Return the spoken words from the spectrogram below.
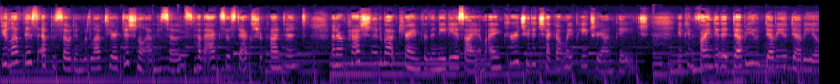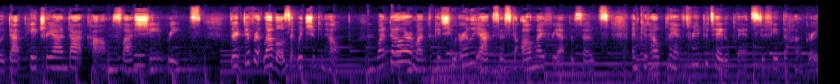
If you love this episode and would love to hear additional episodes, have access to extra content, and are passionate about caring for the needy as I am, I encourage you to check out my Patreon page. You can find it at www.patreon.com slash she reads. There are different levels at which you can help. $1 a month gets you early access to all my free episodes and could help plant three potato plants to feed the hungry.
